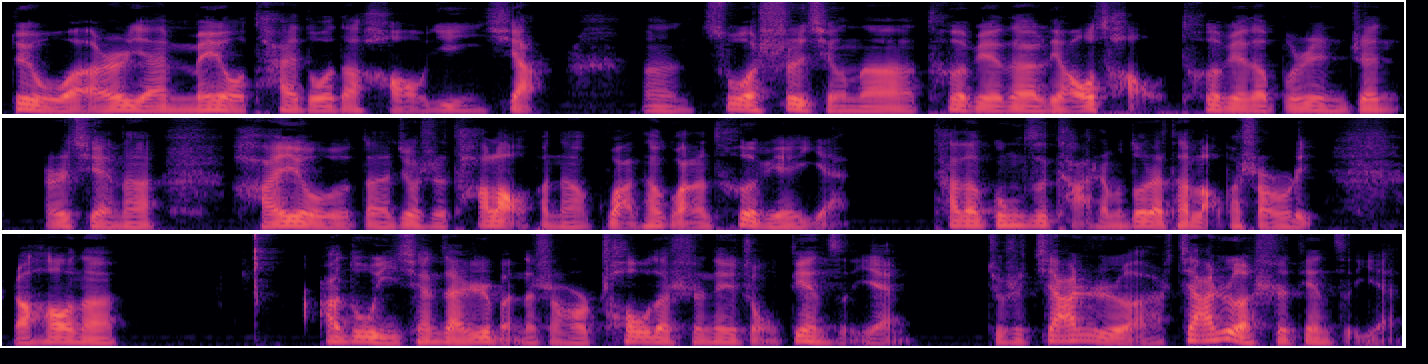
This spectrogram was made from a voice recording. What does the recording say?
对我而言没有太多的好印象。嗯，做事情呢特别的潦草，特别的不认真，而且呢，还有的就是他老婆呢管他管的特别严，他的工资卡什么都在他老婆手里。然后呢，阿杜以前在日本的时候抽的是那种电子烟，就是加热加热式电子烟。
